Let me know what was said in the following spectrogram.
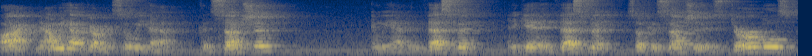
All right, now we have government. So we have consumption and we have investment. And again, investment, so consumption is durables,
